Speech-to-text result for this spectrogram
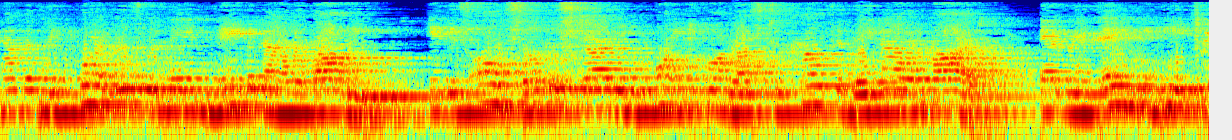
Heavenly portals remain made our body. It is also the starting point for us to cultivate our heart. Every day we need to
